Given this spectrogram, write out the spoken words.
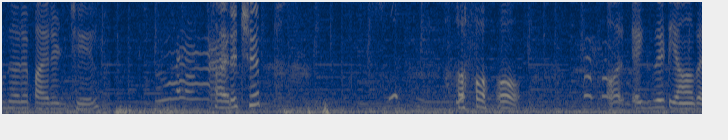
उधर है पायरेट जेल पायरेट शिप और एग्जिट यहाँ पे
